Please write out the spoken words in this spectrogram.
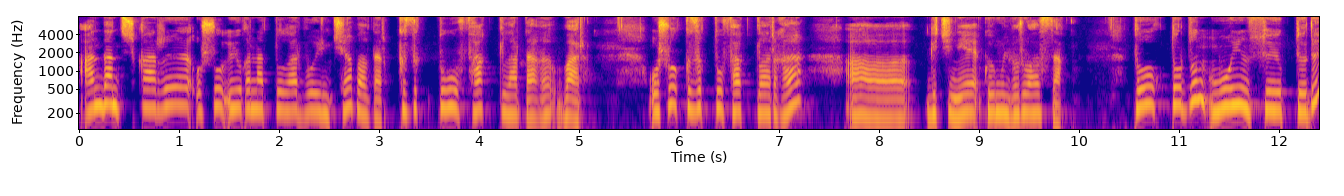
Андан тышкары ушул үй канаттуулар боюнча балдар кызыктуу фактылар дагы бар. Ошол кызыктуу фактыларга кичине көңүл буруп алсак. Тооктордун моюн сөөктөрү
